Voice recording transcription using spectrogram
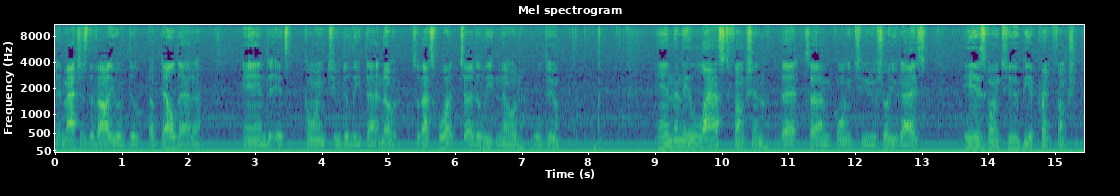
that matches the value of, de, of del data and it's going to delete that node. So that's what uh, delete node will do. And then the last function that I'm going to show you guys is going to be a print function.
